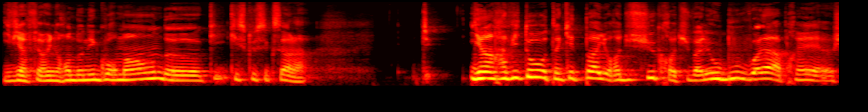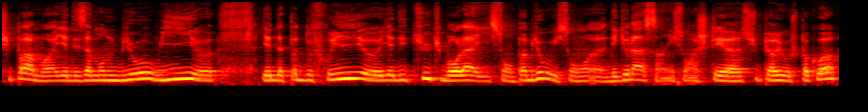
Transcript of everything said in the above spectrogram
il vient faire une randonnée gourmande. Euh, qu'est-ce que c'est que ça là? Il y a un ravito, t'inquiète pas, il y aura du sucre, tu vas aller au bout, voilà, après, euh, je sais pas, moi, il y a des amandes bio, oui, euh, il y a de la pâte de fruits, il y a des tucs, bon là, ils sont pas bio, ils sont dégueulasses, hein, ils sont achetés à Superio, je sais pas quoi.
